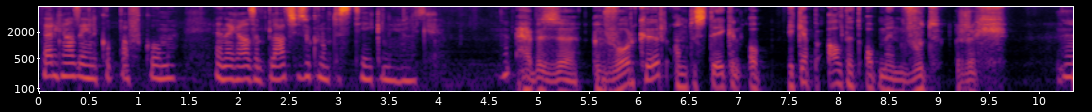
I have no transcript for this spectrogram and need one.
Daar gaan ze eigenlijk op afkomen. En dan gaan ze een plaatsje zoeken om te steken eigenlijk. Hebben ze een voorkeur om te steken op... Ik heb altijd op mijn voetrug.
